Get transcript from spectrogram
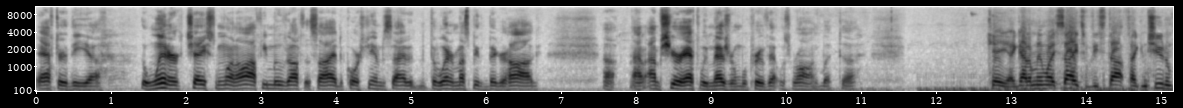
after the uh, the winner chased one off. He moved off to the side. Of course, Jim decided that the winner must be the bigger hog. Uh, I'm, I'm, sure after we measure him, we'll prove that was wrong. But uh, okay, I got him in my sights. If he stops, I can shoot him.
